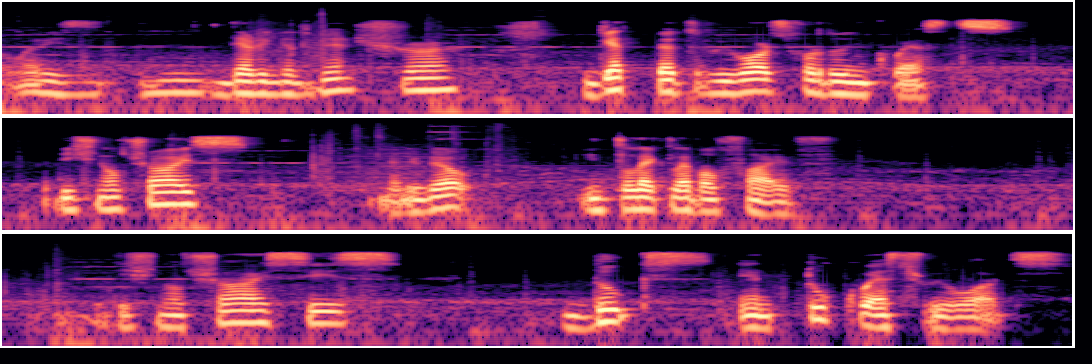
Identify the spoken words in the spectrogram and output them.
Where is mm, daring adventure? Get better rewards for doing quests. Additional choice. There you go. Intellect level five. Additional choices dukes and two quest rewards.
